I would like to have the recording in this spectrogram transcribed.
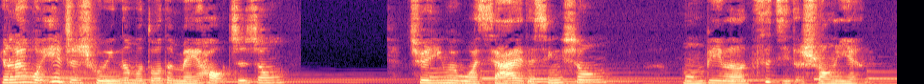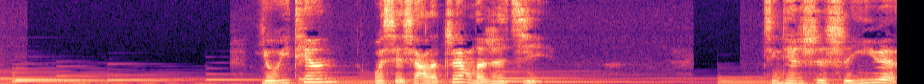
原来我一直处于那么多的美好之中，却因为我狭隘的心胸，蒙蔽了自己的双眼。有一天，我写下了这样的日记：今天是十一月，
